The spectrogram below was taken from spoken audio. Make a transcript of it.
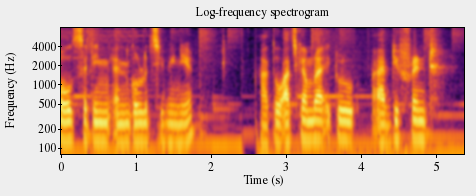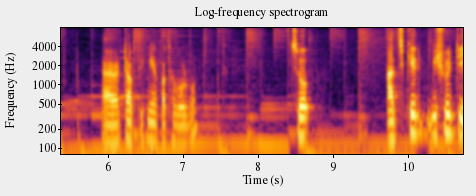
goal setting and goal achieving নিয়ে। তো আজকে আমরা একটু ডিফারেন্ট টপিক নিয়ে কথা বলব। সো আজকের বিষয়টি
